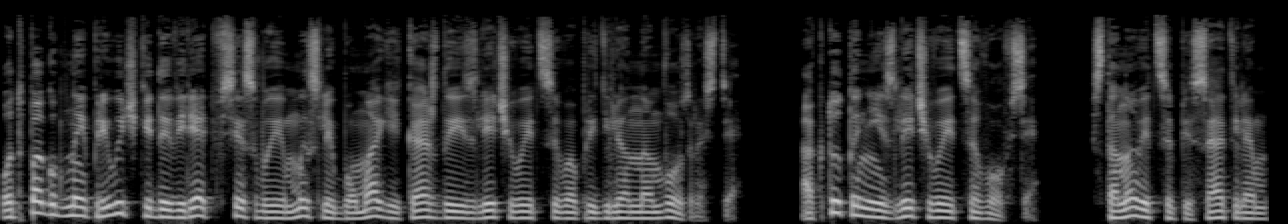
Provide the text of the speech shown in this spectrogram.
От пагубной привычки доверять все свои мысли бумаге каждый излечивается в определенном возрасте, а кто-то не излечивается вовсе, становится писателем,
